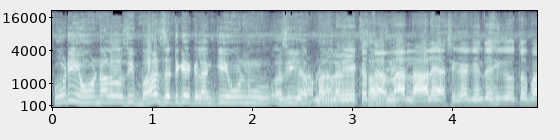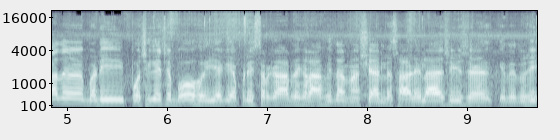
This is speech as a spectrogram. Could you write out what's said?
ਕੋੜੀ ਹੋਣ ਨਾਲੋਂ ਅਸੀਂ ਬਾਹਰ ਸਿੱਟ ਕੇ ਕਲੰਕੀ ਹੋਣ ਨੂੰ ਅਸੀਂ ਆਪਣਾ ਮਤਲਬ ਇੱਕ ਧਰਨਾ ਲਾ ਲਿਆ ਸੀਗਾ ਕਹਿੰਦੇ ਸੀਗੇ ਉਸ ਤੋਂ ਬਾਅਦ ਬੜੀ ਪੁੱਛਗਿੱਛ ਬਹੁਤ ਹੋਈ ਹੈ ਕਿ ਆਪਣੀ ਸਰਕਾਰ ਦੇ ਖਿਲਾਫ ਹੀ ਧਰਨਾ ਸ਼ਾਇਦ ਲਸਾੜੇ ਲਾਇਆ ਸੀ ਕਿਤੇ ਤੁਸੀਂ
